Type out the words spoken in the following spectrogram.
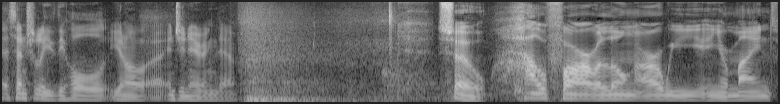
essentially the whole you know uh, engineering there So, how far along are we in your mind?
